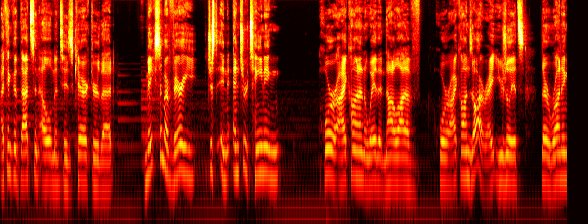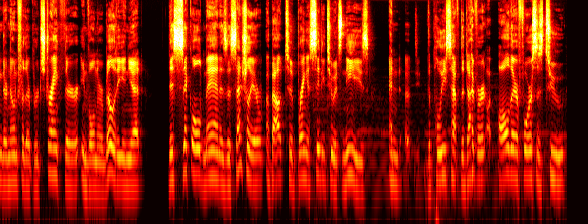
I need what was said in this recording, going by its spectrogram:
I think that that's an element to his character that makes him a very just an entertaining horror icon in a way that not a lot of horror icons are, right? Usually it's they're running, they're known for their brute strength, their invulnerability, and yet this sick old man is essentially about to bring a city to its knees, and uh, the police have to divert all their forces to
